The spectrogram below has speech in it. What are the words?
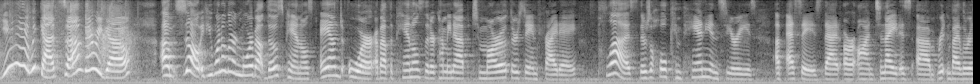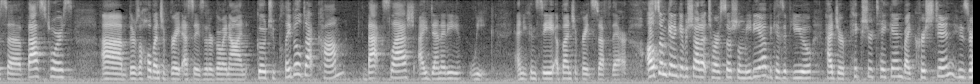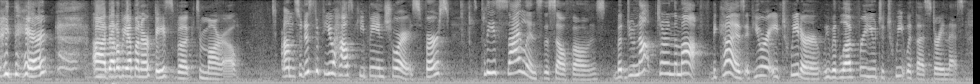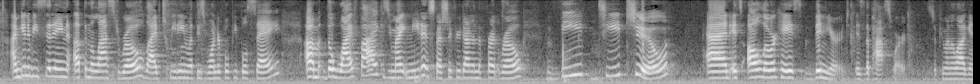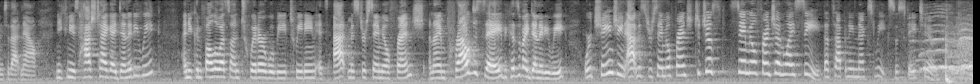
Yeah, we got some. There we go. Um, so if you want to learn more about those panels and or about the panels that are coming up tomorrow, Thursday, and Friday, plus there's a whole companion series of essays that are on tonight is um, written by Larissa Fasthorse, um, there's a whole bunch of great essays that are going on. Go to playbill.com backslash identity week and you can see a bunch of great stuff there. Also, I'm going to give a shout out to our social media because if you had your picture taken by Christian, who's right there, uh, that'll be up on our Facebook tomorrow. Um, so just a few housekeeping chores. First, please silence the cell phones, but do not turn them off because if you are a tweeter, we would love for you to tweet with us during this. I'm going to be sitting up in the last row, live tweeting what these wonderful people say. Um, the Wi Fi, because you might need it, especially if you're down in the front row, VT2, and it's all lowercase vineyard is the password. So if you want to log into that now, and you can use hashtag identity week and you can follow us on Twitter. We'll be tweeting. It's at Mr. Samuel French. And I am proud to say, because of Identity Week, we're changing at Mr. Samuel French to just Samuel French NYC. That's happening next week, so stay tuned.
